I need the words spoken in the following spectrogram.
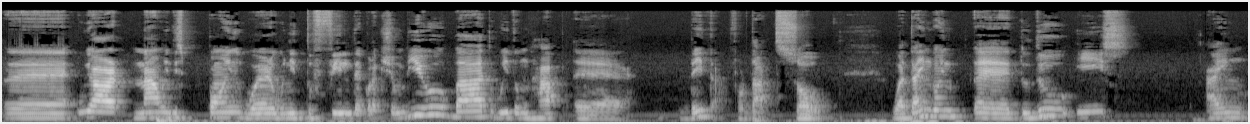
uh, we are now in this point where we need to fill the collection view, but we don't have uh, data for that. So what I'm going uh, to do is I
